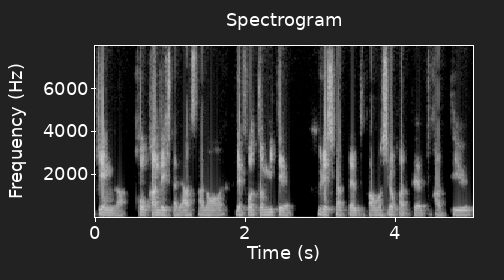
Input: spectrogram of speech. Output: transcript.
意見が交換できたり、ああの、レポートを見て嬉しかったよとか面白かったよとかっていう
